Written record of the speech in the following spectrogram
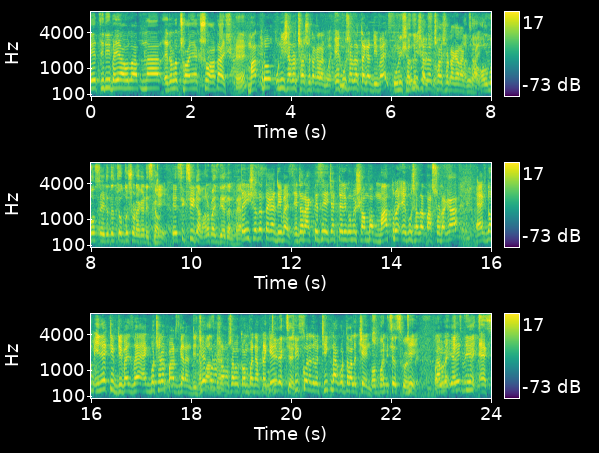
A three ভাইয়া হলো আপনার এটা হলো ছয় একশো আঠাশ। হ্যাঁ। মাত্র উনিশ হাজার ছয়শো টাকা রাখব। একুশ হাজার টাকার ডিভাইস উনিশ হাজার ছয়শো। টাকা রাখব আচ্ছা অলমোস্ট এটাতে চোদ্দশো টাকা ডিসকাউন্ট জি। সিক্সটিটা ভালো প্রাইস দিয়ে দেন তেইশ হাজার টাকার ডিভাইস এটা রাখতেছে টেলিকমের সম্ভব। মাত্র একুশ হাজার পাঁচশো টাকা। একদম ইনঅ্যাক্টিভ ডিভাইস ভাইয়া। এক বছরের পার্টস গ্যারান্টি যে কোনো সমস্যা কোম্পানি আপনাকে ঠিক করে দেবে ঠিক না করতে পারলে চেঞ্জ কোম্পানি চেঞ্জ করে দেবে। তাহলে এক্স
